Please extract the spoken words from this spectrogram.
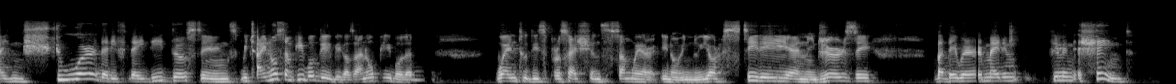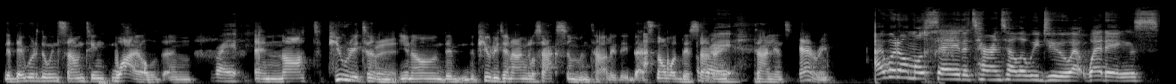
I'm sure that if they did those things, which I know some people did because I know people that went to these processions somewhere, you know, in New York City and New Jersey, but they were made feeling ashamed that they were doing something wild and Right. and not Puritan, Right. you know, the, the Puritan Anglo-Saxon mentality. That's not what the Southern Right. Italians carry. I would almost say the tarantella we do at weddings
